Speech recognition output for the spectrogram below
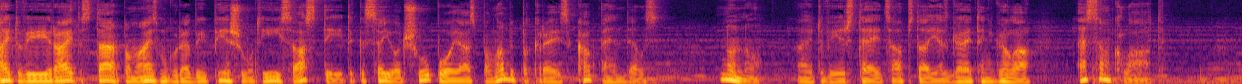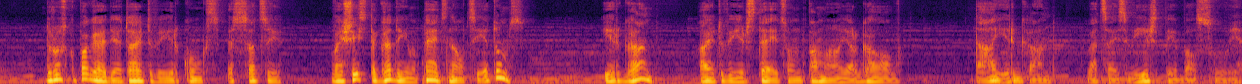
Aitu vīra aitas tērpam aizmugurē bija piešūta īsa astīte, kas ejot šūpojās pa labi pa kreisi kā pendelis. Nu, nu, aitu vīrs teica, apstājies gaiteņa galā, esam klāt. Drusku pagaidiet, aitu vīra kungs, es sacīju, Vai šis te gadījuma pēc nav cietums? Ir gan, aitu vīrs teica un pamāja ar galvu. Tā ir gan, vecais vīrs piebalsoja.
